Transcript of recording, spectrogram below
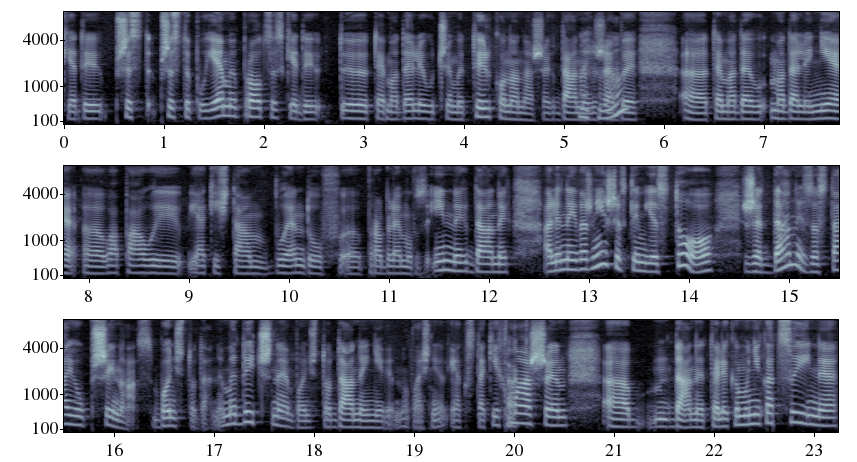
kiedy przyst- przystępujemy proces, kiedy te modele uczymy tylko na naszych danych, Mhm. żeby e, te modele, nie e, łapały jakichś tam błędów, e, problemów z innych danych, ale najważniejsze w tym jest to, że dane zostają przy nas, bądź to dane medyczne, bądź to dane, nie wiem, no właśnie jak z takich Tak. maszyn, dane telekomunikacyjne,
